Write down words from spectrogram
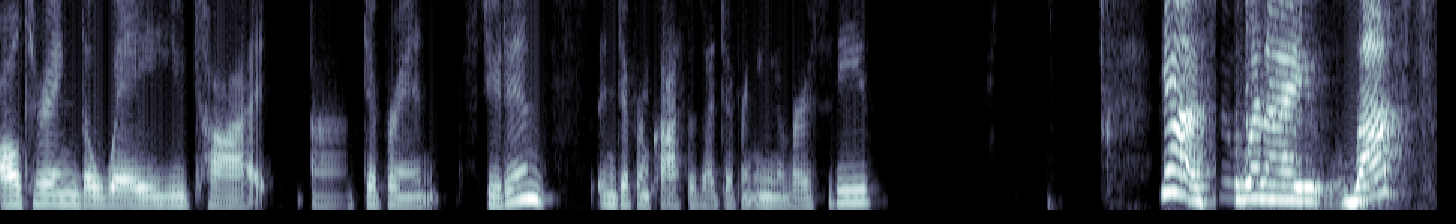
altering the way you taught uh, different students in different classes at different universities? Yeah, so when I left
